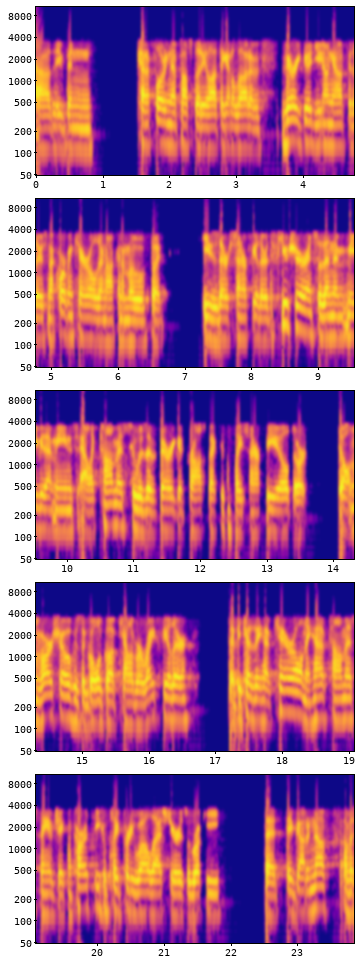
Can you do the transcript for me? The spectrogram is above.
Uh, they've been kind of floating that possibility a lot. They got a lot of very good young outfielders. Now Corbin Carroll, they're not going to move, but he's their center fielder of the future, and so then maybe that means Alek Thomas, who is a very good prospect who can play center field, or Dalton Varsho, who's a Gold Glove caliber right fielder. That because they have Carroll and they have Thomas, and they have Jake McCarthy, who played pretty well last year as a rookie. That they've got enough of a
